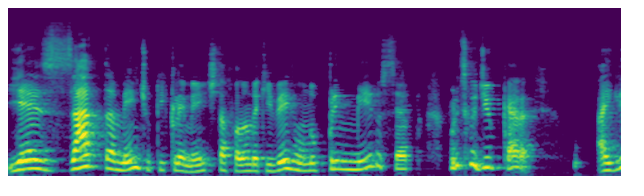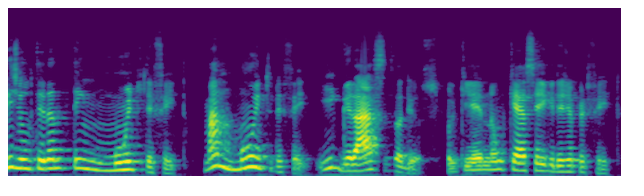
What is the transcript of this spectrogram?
E é exatamente o que Clemente está falando aqui. Vejam, no primeiro século. Por isso que eu digo, cara, a igreja luterana tem muito defeito. Mas muito defeito. E graças a Deus. Porque não quer ser a igreja perfeita.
